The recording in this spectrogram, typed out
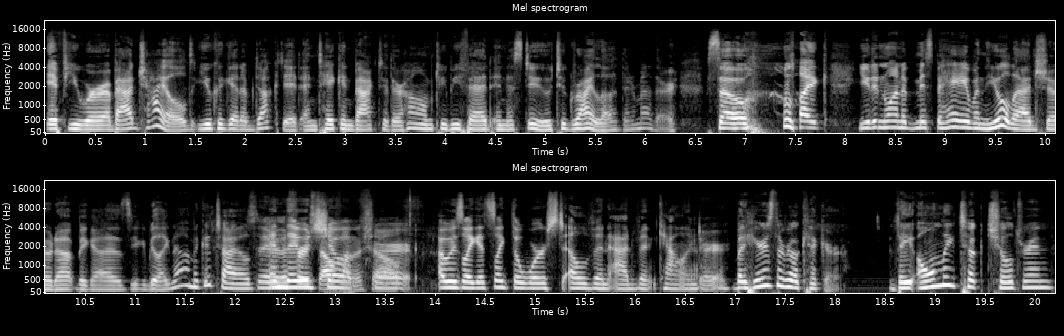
if you were a bad child, you could get abducted and taken back to their home to be fed in a stew to Gryla, their mother. So, like, you didn't want to misbehave when the Yule lads showed up because you could be like, no, I'm a good child. So And the they would first elf show up the for. Shelf. I was like, it's like the worst elven advent calendar. But here's the real kicker they only took children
